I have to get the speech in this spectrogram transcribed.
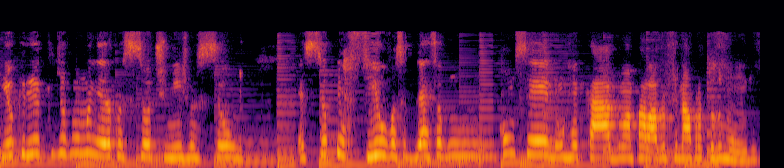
E eu queria que, de alguma maneira, com esse seu otimismo, esse seu, esse seu perfil, você desse algum conselho, um recado, uma palavra final para todo mundo.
